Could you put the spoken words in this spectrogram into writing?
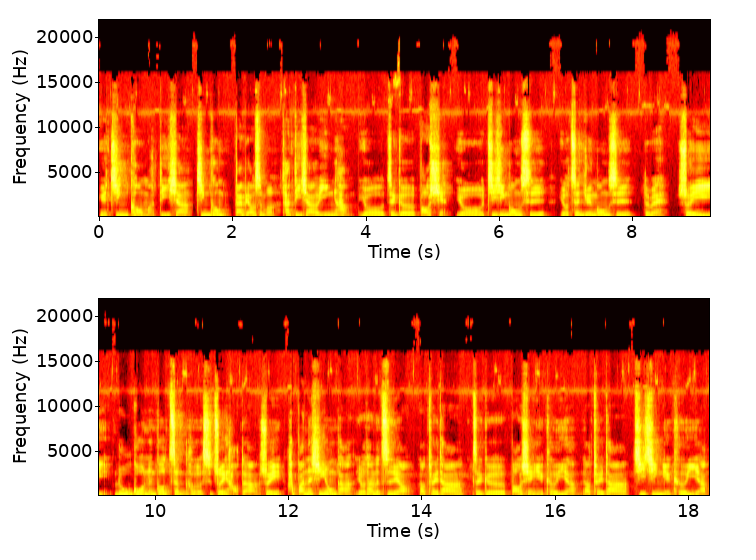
因为金控嘛，底下金控代表什么？它底下有银行，有这个保险，有基金公司，有证券公司，对不对？所以，如果能够整合是最好的啊。所以他办的信用卡有他的资料，要推他这个保险也可以啊，要推他基金也可以啊，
